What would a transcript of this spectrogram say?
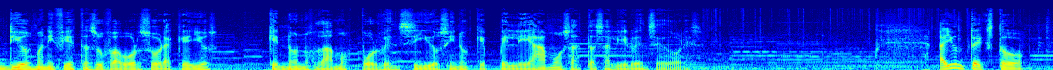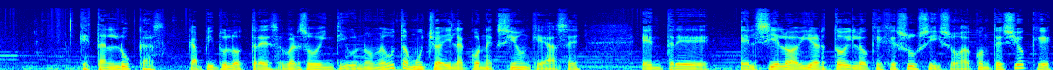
Dios manifiesta su favor sobre aquellos que no nos damos por vencidos, sino que peleamos hasta salir vencedores. Hay un texto que está en Lucas capítulo 3, verso 21, me gusta mucho ahí la conexión que hace entre el cielo abierto y lo que Jesús hizo. Aconteció que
